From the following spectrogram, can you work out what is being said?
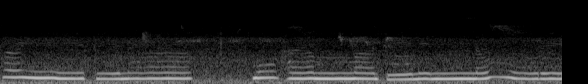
sayyidina Muhammadin nuri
